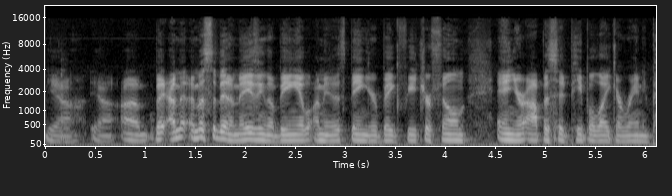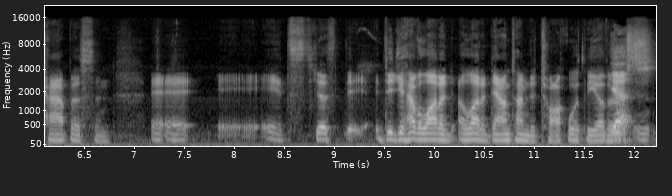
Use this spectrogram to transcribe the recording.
Yeah, yeah. Um, but it must have been amazing though, being able. I mean, this being your big feature film, and you're opposite people like Irene Papas, and it, it's just. Did you have a lot of a lot of downtime to talk with the other? Yes.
